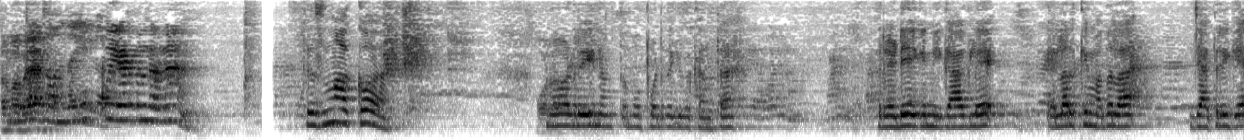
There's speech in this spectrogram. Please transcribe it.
ತಮ್ಮ ಬೇ. ಉಪ್ಪು ಹೇಳ್ತಂದ್ರನ ತಿಸ್ಮ ಅಕ್ಕೋ. ನೋಡ್ರಿ ನಮ್ಮ ತಮ್ಮ ಫೋಟೋ ತೆಗಿಬೇಕಂತ. ರೆಡಿ ಆಗಿನ ಈಗಾಗ್ಲೇ. ಎಲ್ಲರ್ಕಿ ಮೊದಲ ಜಾತ್ರೆಗೆ.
